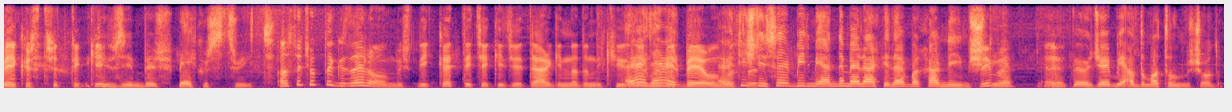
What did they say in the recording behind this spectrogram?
Baker Street'teki. 221 Baker Street. Aslında çok da güzel olmuş. Dikkat de çekici. Derginin adının 221B Evet evet. olması. Evet hiç değilse bilmeyen de merak eder bakar neymiş Değil diye. mi? Evet. Evet. Böylece bir adım atılmış olur.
